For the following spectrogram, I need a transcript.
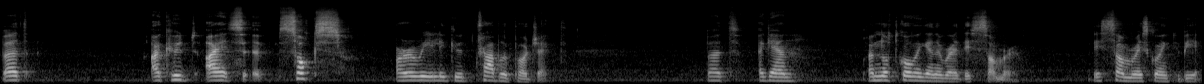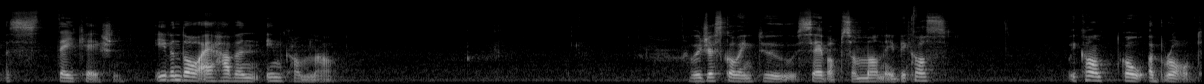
But I could, I, socks are a really good travel project. But again, I'm not going anywhere this summer. This summer is going to be a staycation, even though I have an income now. We're just going to save up some money because we can't go abroad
